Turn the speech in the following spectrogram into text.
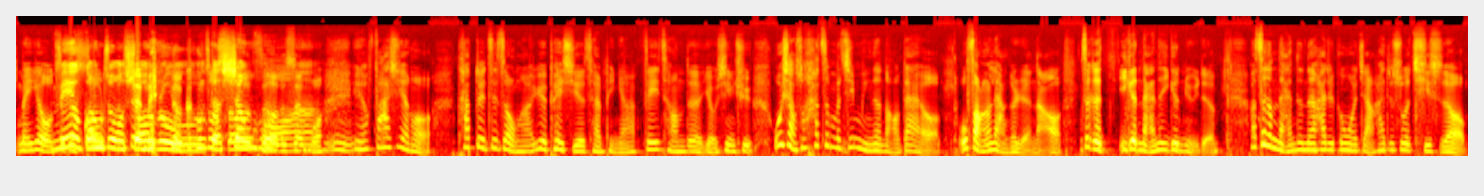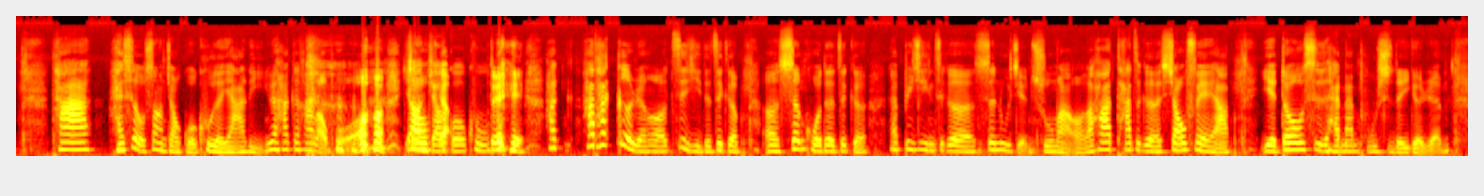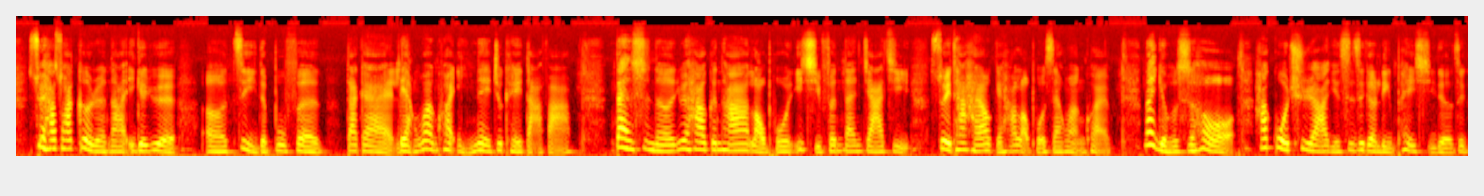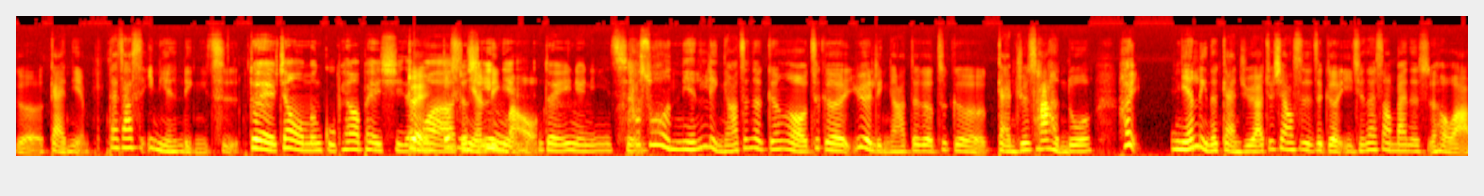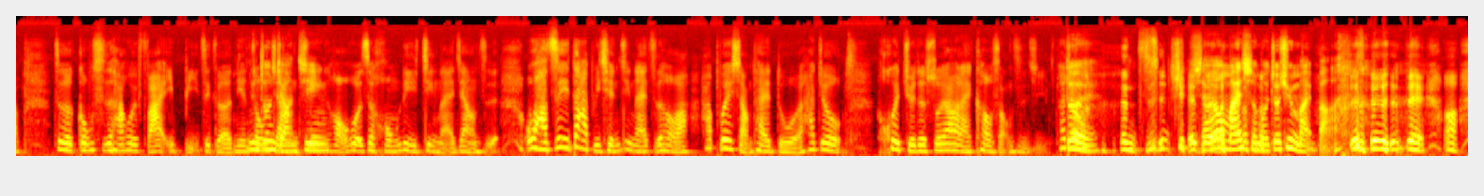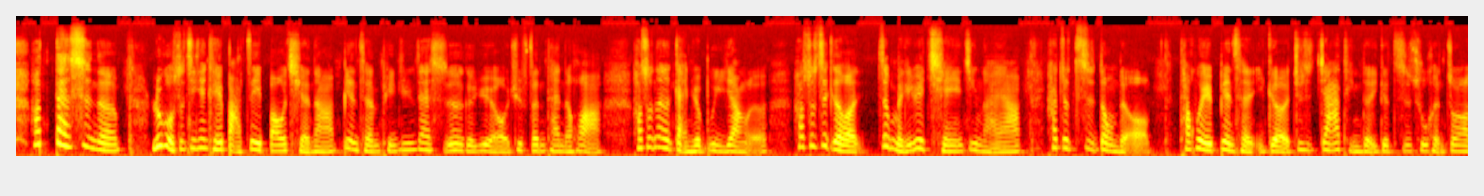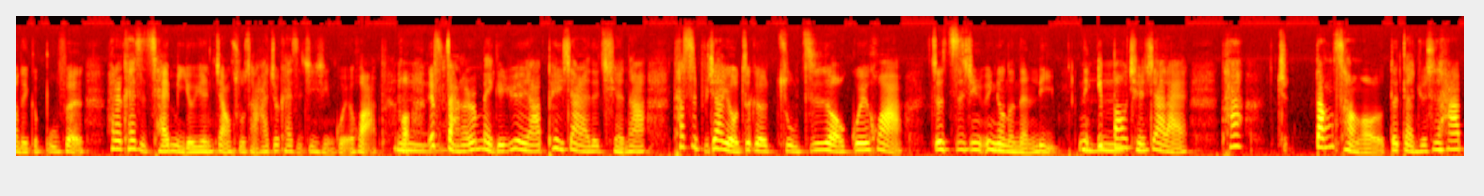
没有没有工作收入的生活的生活，你会发现哦，他对这种啊月配息的产品啊非常的有兴趣。我想说他这么精明的脑袋哦，我访了两个人呐哦，这个一个男的，一个女的。啊，这个男的呢，他就跟我讲，他就说其实哦，他还是有上缴国库的压力，因为他跟他老婆 上缴国库，对他他他个人哦自己的这个呃生活的这个，他毕竟这个深入简出嘛哦，然后他他这个消费啊也都是还蛮朴实的一个人，所以他说他个人。那一个月，呃，自己的部分大概两万块以内就可以打发，但是呢，因为他要跟他老婆一起分担家计，所以他还要给他老婆三万块。那有的时候，他过去啊也是这个领配息的这个概念，但是他是一年领一次。对，像我们股票配息的话，都是年领嘛，哦，对，一年领一次。他说年领啊，真的跟哦这个月领啊，这个这个感觉差很多。嘿。年龄的感觉啊，就像是这个以前在上班的时候啊，这个公司他会发一笔这个年终奖金哈，或者是红利进来这样子，哇，这一大笔钱进来之后啊，他不会想太多，他就会觉得说要来犒赏自己，他就 很直觉的 想要买什么就去买吧，对对对对啊，他但是呢，如果说今天可以把这一包钱啊变成平均在十二个月哦去分摊的话，他说那个感觉不一样了，他说这个这每个月钱一进来啊，他就自动的哦，他会变成。一个就是家庭的一个支出很重要的一个部分，他就开始柴米油盐酱醋茶，他就开始进行规划。好、嗯，反而每个月呀、啊、配下来的钱啊，他是比较有这个组织哦规划这资金运用的能力。你一包钱下来，他就当场哦的感觉是他。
